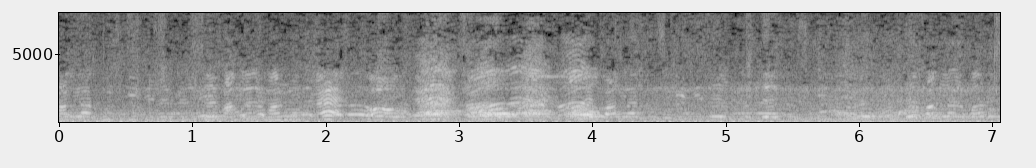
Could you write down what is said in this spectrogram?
বাংলা দুষ্কৃতীদের বিরুদ্ধে বাংলার মানুষ এক হও। বাংলা দুষ্কৃতীদের বিরুদ্ধে দুষ্কৃতীদের বিরুদ্ধে বাংলার মানুষ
